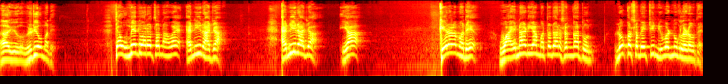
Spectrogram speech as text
व्हिडिओमध्ये. त्या उमेदवाराचं नाव आहे ॲनी राजा. ॲनी राजा या केरळमध्ये वायनाड या मतदारसंघातून लोकसभेची निवडणूक लढवत आहेत.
